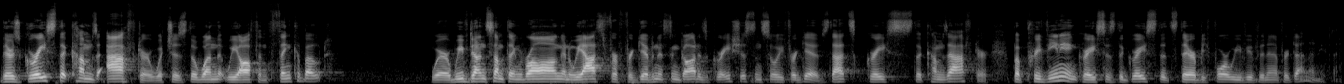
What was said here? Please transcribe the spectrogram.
there's grace that comes after, which is the one that we often think about, where we've done something wrong and we ask for forgiveness, and God is gracious and so He forgives. That's grace that comes after. But prevenient grace is the grace that's there before we've even ever done anything.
